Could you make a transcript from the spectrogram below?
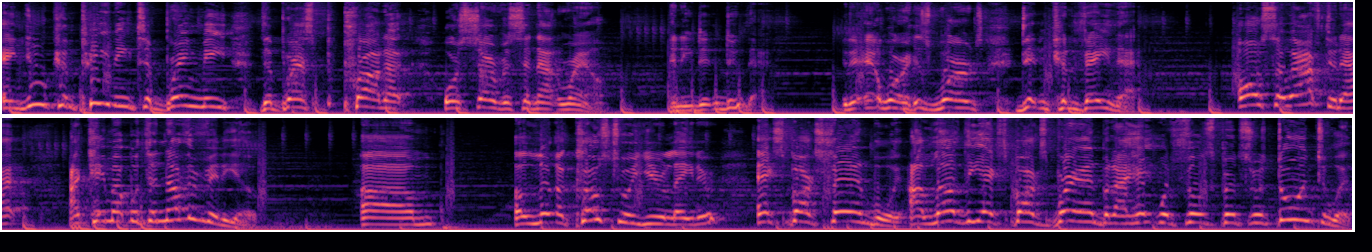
and you competing to bring me the best product or service in that realm. And he didn't do that. Or his words didn't convey that. Also, after that, I came up with another video. Um, a, a, close to a year later, Xbox fanboy. I love the Xbox brand, but I hate what Phil Spencer is doing to it.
